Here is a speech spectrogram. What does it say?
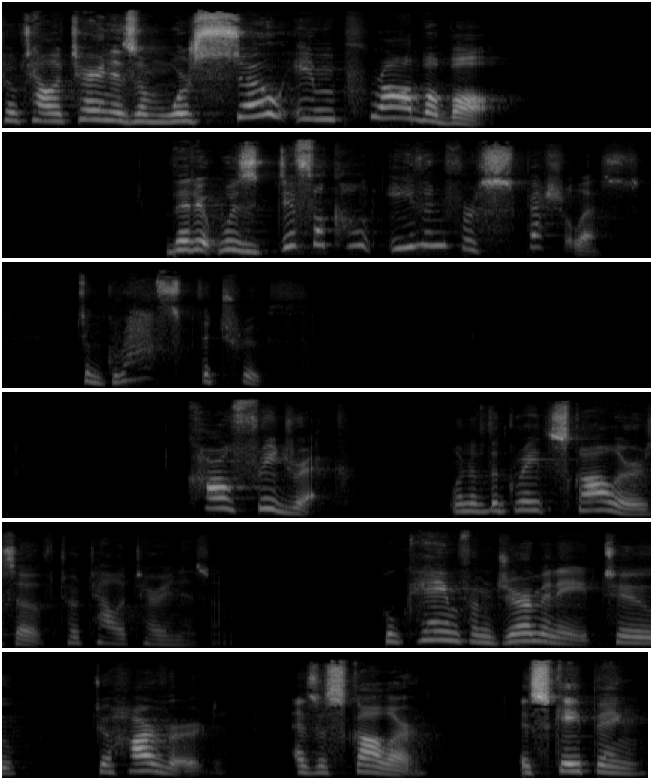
totalitarianism were so improbable that it was difficult even for specialists to grasp the truth. Carl Friedrich, one of the great scholars of totalitarianism, who came from Germany to, to Harvard as a scholar, escaping,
